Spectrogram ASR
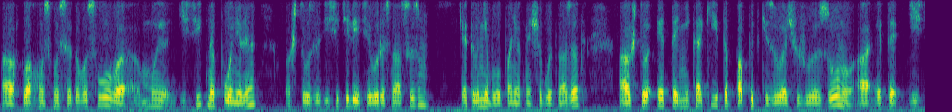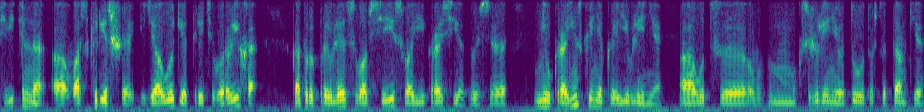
а, в плохом смысле этого слова, мы действительно поняли, что за десятилетия вырос нацизм, этого не было понятно еще год назад, а, что это не какие-то попытки завоевать чужую зону, а это действительно а, воскресшая идеология Третьего Рейха, которая проявляется во всей своей красе. То есть э, не украинское некое явление, а вот, э, к сожалению, то, то, что танки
